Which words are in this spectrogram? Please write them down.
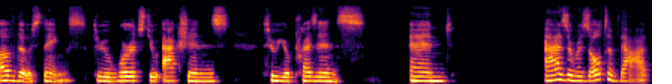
of those things through words, through actions, through your presence, and as a result of that,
